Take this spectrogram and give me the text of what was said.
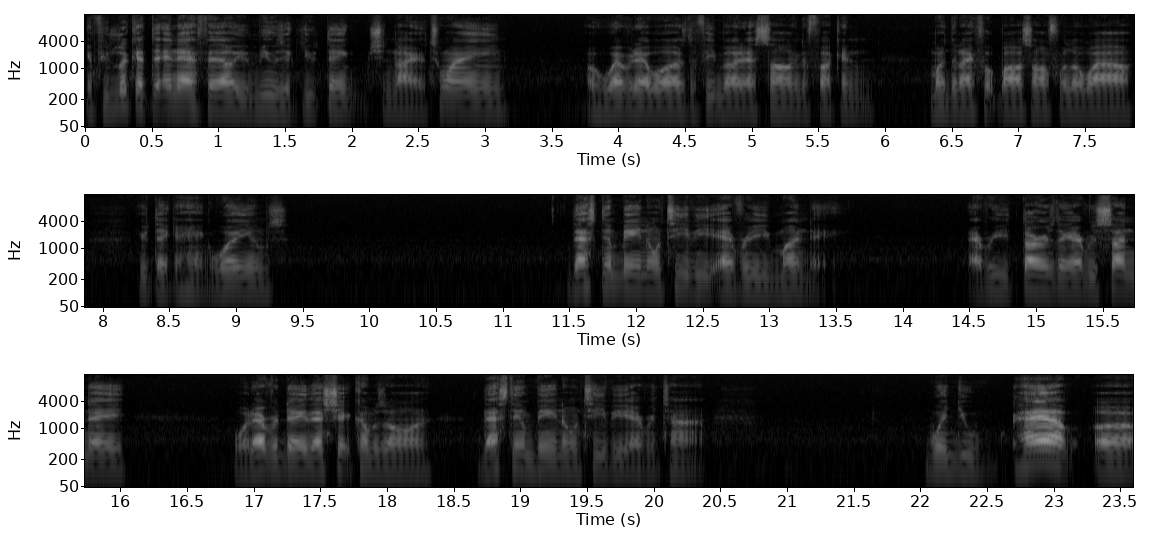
if you look at the NFL, your music, you think Shania Twain or whoever that was, the female that sung the fucking Monday Night Football song for a little while. You thinking Hank Williams. That's them being on TV every Monday, every Thursday, every Sunday, whatever day that shit comes on. That's them being on TV every time. When you have a,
